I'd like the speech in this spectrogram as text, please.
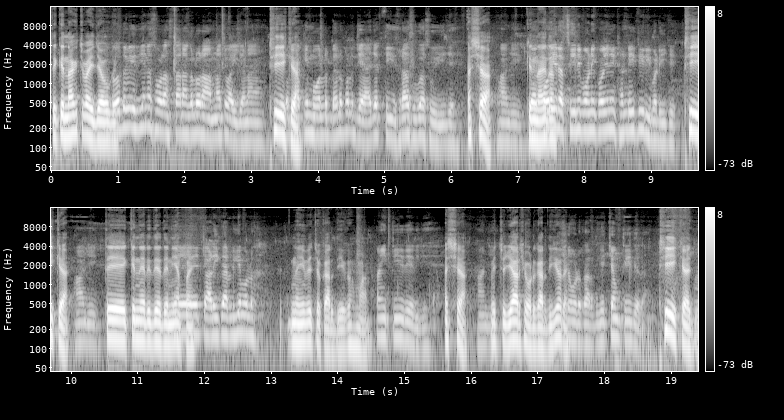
ਤੇ ਕਿੰਨਾ ਕੁ ਚਵਾਈ ਜਾਊਗੀ? ਦੁੱਧ ਵੀਰ ਜੀ ਨੇ 16 17 ਕਿਲੋ ਆਰਾਮ ਨਾਲ ਚਵਾਈ ਜਾਣਾ ਹੈ। ਠੀਕ ਤੇ ਆ ਬਾਕੀ ਮੁੱਲ ਬਿਲਕੁਲ ਜਾਇਜ਼ ਹੈ ਤੀਸਰਾ ਸੂਗਾ ਸੂਈ ਜੇ। ਅੱਛਾ। ਹਾਂਜੀ। ਤੇ ਕਿੰਨਾ ਕੋਈ ਰੱਸੀ ਨਹੀਂ ਪਾਉਣੀ ਕੋਈ ਨਹੀਂ ਠੰਡੀ ਧੀਰੀ ਬੜੀ ਜੇ। ਠੀਕ ਆ। ਹਾਂਜੀ। ਤੇ ਕਿੰਨੇ ਦੀ ਦੇ ਦੇਣੀ ਆਪਾਂ ਤੇ 40 ਕਰ ਲਈਏ ਮੁੱਲ। ਨਹੀਂ ਵਿੱਚੋਂ ਕਰ ਦਈਏ ਕੋ ਹਮਾਨ 35 ਦੇ ਦਈਏ। ਅੱਛਾ ਹਾਂਜੀ। ਵਿੱਚੋਂ ਯਾਰ ਛੋੜ ਕਰ ਦਈਏ ਹੋਰ ਛੋੜ ਕਰ ਦਈਏ 34 ਦੇ ਦਾਂ ਠੀਕ ਆ ਜੀ।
